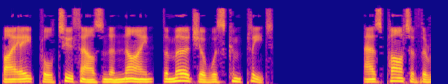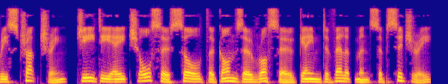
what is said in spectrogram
By April 2009, the merger was complete. As part of the restructuring, GDH also sold the Gonzo Rosso game development subsidiary,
